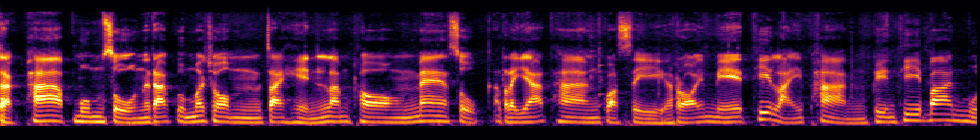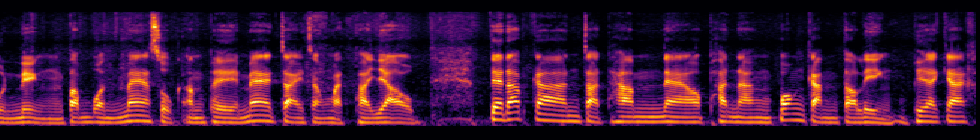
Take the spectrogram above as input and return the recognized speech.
จากภาพมุมสูงนะครับคุณผู้ชมจะเห็นลำคลองแม่สุกระยะทางกว่า 400 เมตร ที่ไหลผ่านพื้นที่บ้านหมู่หนึ่งตำบลแม่สุกอำเภอแม่ใจจังหวัดพะเยา ได้รับการจัดทำแนวพนังป้องกันตลิ่ง เพื่อแก้ไข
